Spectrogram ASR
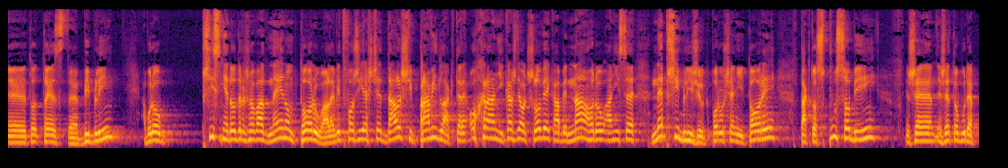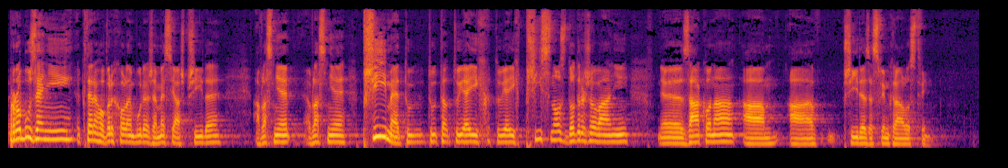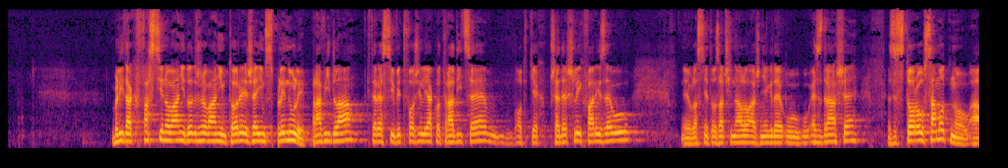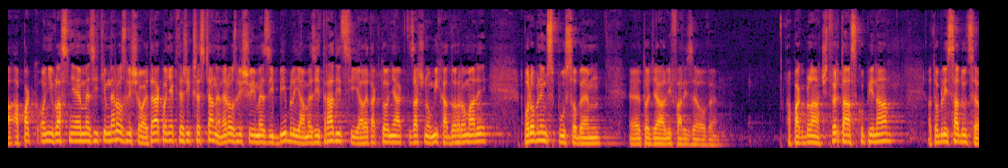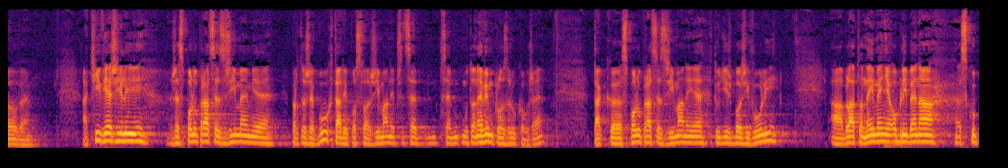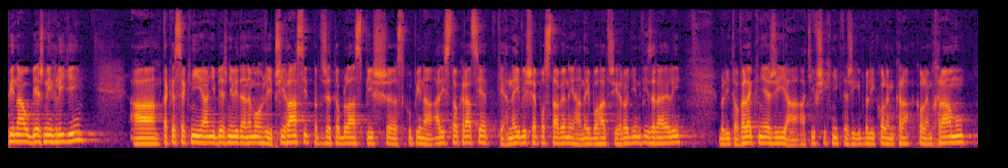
eh, to, to je Biblii, a budou přísně dodržovat nejenom Toru, ale vytvoří ještě další pravidla, které ochrání každého člověka, aby náhodou ani se nepřiblížil k porušení Tory, tak to způsobí, že, že to bude probuzení, kterého vrcholem bude, že Mesiáš přijde a vlastně, vlastně přijme tu, tu, tu, tu, jejich, tu jejich přísnost dodržování e, zákona a, a přijde se svým královstvím. Byli tak fascinováni dodržováním Tory, že jim splynuli pravidla, které si vytvořili jako tradice od těch předešlých farizeů. Vlastně to začínalo až někde u, u Ezdráše s Torou samotnou a, a pak oni vlastně mezi tím nerozlišovali. To jako někteří křesťané nerozlišují mezi Biblí a mezi tradicí, ale tak to nějak začnou míchat dohromady. Podobným způsobem eh, to dělali farizeové. A pak byla čtvrtá skupina, a to byli saduceové. A ti věřili, že spolupráce s Římem je, protože Bůh tady poslal Římany, přece se mu to nevymklo z rukou, že? Tak eh, spolupráce s Římany je tudíž boží vůli a byla to nejméně oblíbená skupina u běžných lidí a také se k ní ani běžní lidé nemohli přihlásit, protože to byla spíš eh, skupina aristokracie, těch nejvyše postavených a nejbohatších rodin v Izraeli. Byli to velekněži a, a ti všichni, kteří byli kolem, kolem chrámu.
